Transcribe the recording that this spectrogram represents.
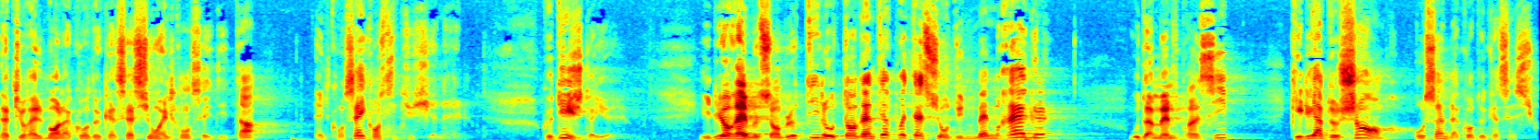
naturellement la Cour de cassation et le Conseil d'État et le Conseil constitutionnel. Que dis-je d'ailleurs? Il y aurait, me semble-t-il, autant d'interprétations d'une même règle ou d'un même principe qu'il y a de chambres au sein de la Cour de cassation.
